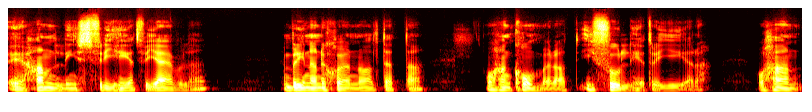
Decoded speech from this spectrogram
eh, handlingsfrihet för djävulen den brinnande sjön och allt detta. Och han kommer att i fullhet regera. Och han,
